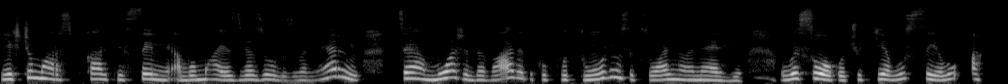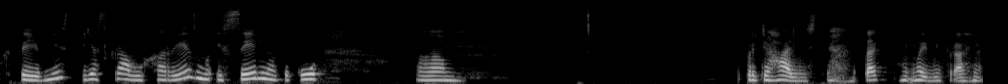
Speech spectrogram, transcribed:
Якщо Марс в карті сильний або має зв'язок з Венерою, це може давати таку потужну сексуальну енергію, високу чуттєву силу, активність, яскраву харизму і сильну таку. Е Притягальність, так, мабуть, правильно.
